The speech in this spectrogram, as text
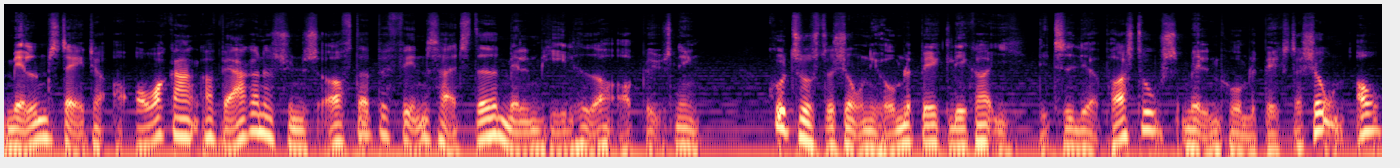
mellemstadier og overgang, og værkerne synes ofte at befinde sig et sted mellem helhed og opløsning. Kulturstationen i Humlebæk ligger i det tidligere posthus mellem Humlebæk station og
